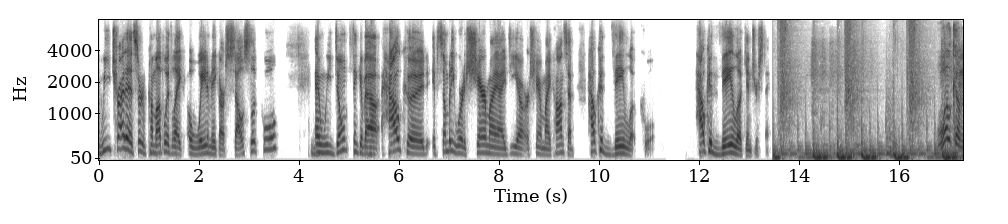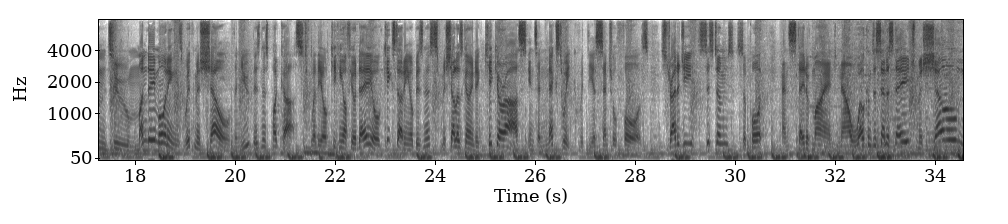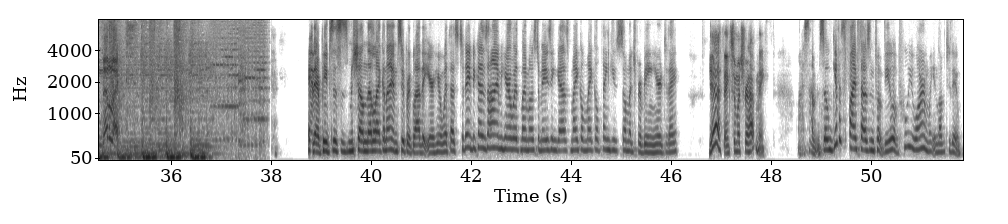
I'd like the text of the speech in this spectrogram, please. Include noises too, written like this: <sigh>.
we try to sort of come up with like a way to make ourselves look cool. Mm-hmm. And we don't think about how could if somebody were to share my idea or share my concept how could they look cool? How could they look interesting Welcome to Monday Mornings with Michelle, the new business podcast. Whether you're kicking off your day or kickstarting your business, Michelle is going to kick your ass into next week with the essential fours strategy, systems, support, and state of mind. Now, welcome to center stage, Michelle Nedelec. Hey there, peeps. This is Michelle Nedelec, and I am super glad that you're here with us today because I'm here with my most amazing guest, Michael. Michael, thank you so much for being here today. Yeah, thanks so much for having me. Awesome. So give us 5,000 foot view of who you are and what you love to do.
